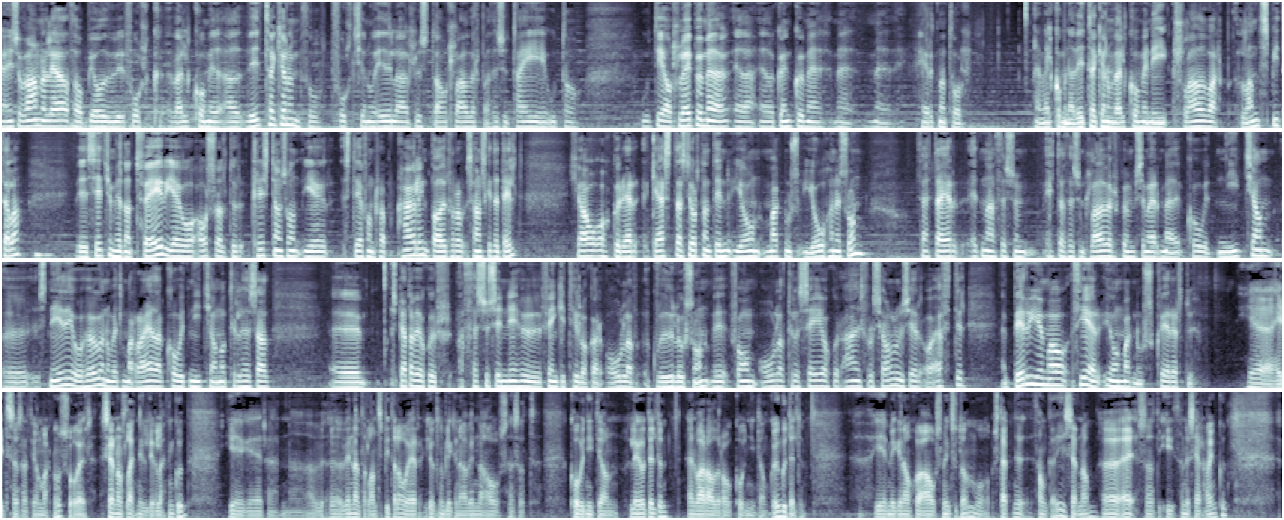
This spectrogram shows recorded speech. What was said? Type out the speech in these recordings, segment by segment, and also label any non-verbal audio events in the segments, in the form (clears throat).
Já, eins og vanalega þá bjóðum við fólk velkomið að viðtækjanum þó fólk sé nú yðurlega að hlusta á hlaðverpa þessu tægi út á úti á hlaupum eða, eða, eða göngu með, með, með hernatól en velkomin að viðtækjanum, velkomin í hlaðvarp Landspítala. Við sitjum hérna tveir, ég og Ásvaldur Kristjánsson, ég er Stefan Rapp Haglín, báður frá Samskipta deild hjá okkur er gestastjórnandin Jón Magnús Jóhannesson Þetta er af þessum, eitt af þessum hlaðverfum sem er með COVID-19 uh, sniði og högun og við ætlum að ræða COVID-19 og til þess að uh, spjata við okkur að þessu sinni höfum við fengið til okkar Ólaf Guðlaugsson. Við fáum Ólaf til að segja okkur aðeins frá sjálfum sér og eftir en byrjum á þér Jón Magnús, hver ertu? Ég heiti sem sagt Jón Magnús og er sérnámslæknir í liflækningum Ég er vinnand á landsbítala og er í ögnum blikina að vinna á COVID-19 legodeldum en var áður á COVID-19 göngudeldum. Ég hef mikið áhuga á smittsútum og stefnið þangað í sérnám, eh, í þannig sérhæfingu,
